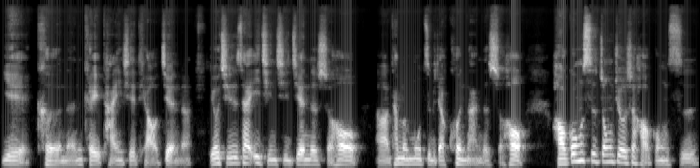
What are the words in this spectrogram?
也可能可以谈一些条件了。尤其是在疫情期间的时候啊，他们募资比较困难的时候，好公司终究是好公司。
